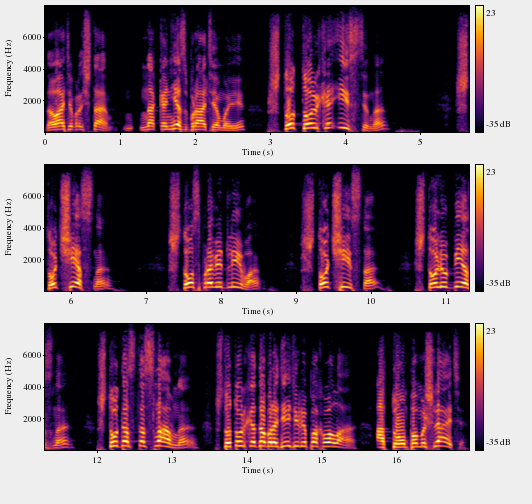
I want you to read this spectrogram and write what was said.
Давайте прочитаем. Наконец, братья мои, что только истина, что честно, что справедливо, что чисто, что любезно, что достославно, что только добродетели похвала, о том помышляйте.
